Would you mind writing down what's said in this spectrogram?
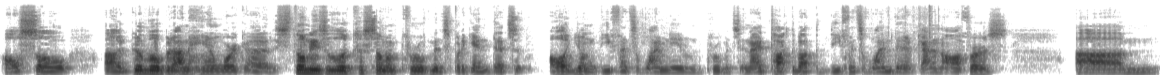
Also, a uh, good little bit on the handwork. Uh, still needs a little some improvements, but again, that's all young defensive line need improvements. And I talked about the defensive line that have gotten offers. Um,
